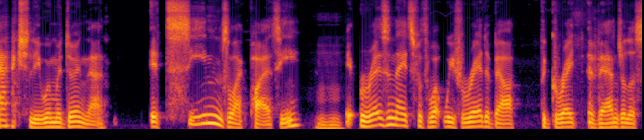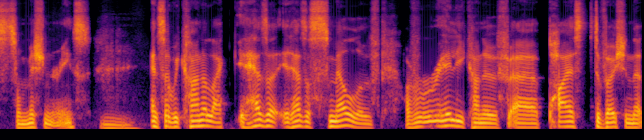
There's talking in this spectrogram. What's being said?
actually, when we're doing that. It seems like piety, Mhm. it resonates with what we've read about the great evangelists or missionaries Mm. and so we kind of like it has a it has a smell of of really kind of uh, pious devotion that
